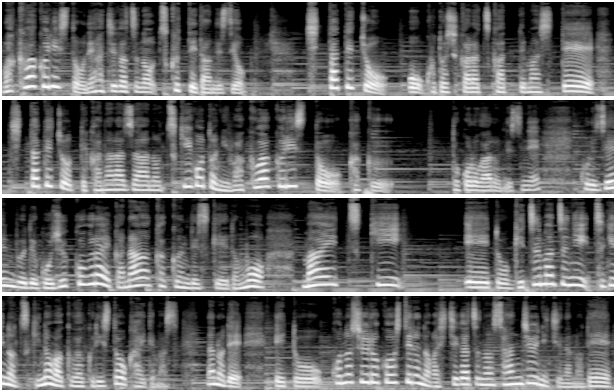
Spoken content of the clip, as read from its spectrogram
ワクワクリストをね8月の作っていたんですよ。ちった手帳を今年から使ってましてちった手帳って必ずあの月ごとにワクワクリストを書くところがあるんですね。これ全部で50個ぐらいかな書くんですけれども毎月えーと、月末に次の月のワクワクリストを書いてます。なので、えーと、この収録をしているのが7月の30日なので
